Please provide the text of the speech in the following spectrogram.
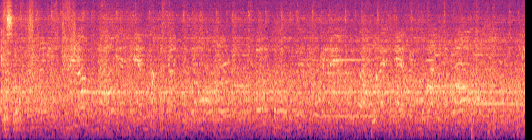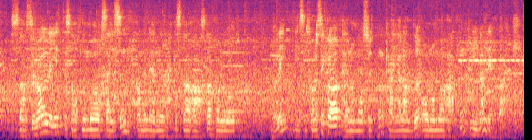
Rakkestad. Startsignal er gitt til start nummer 16. Anne Lene Rekkestad Arstad på Lord Early. De som skal holde klar, er nummer 17 Kaja Lande og nummer 18 Lina Lindbakk.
